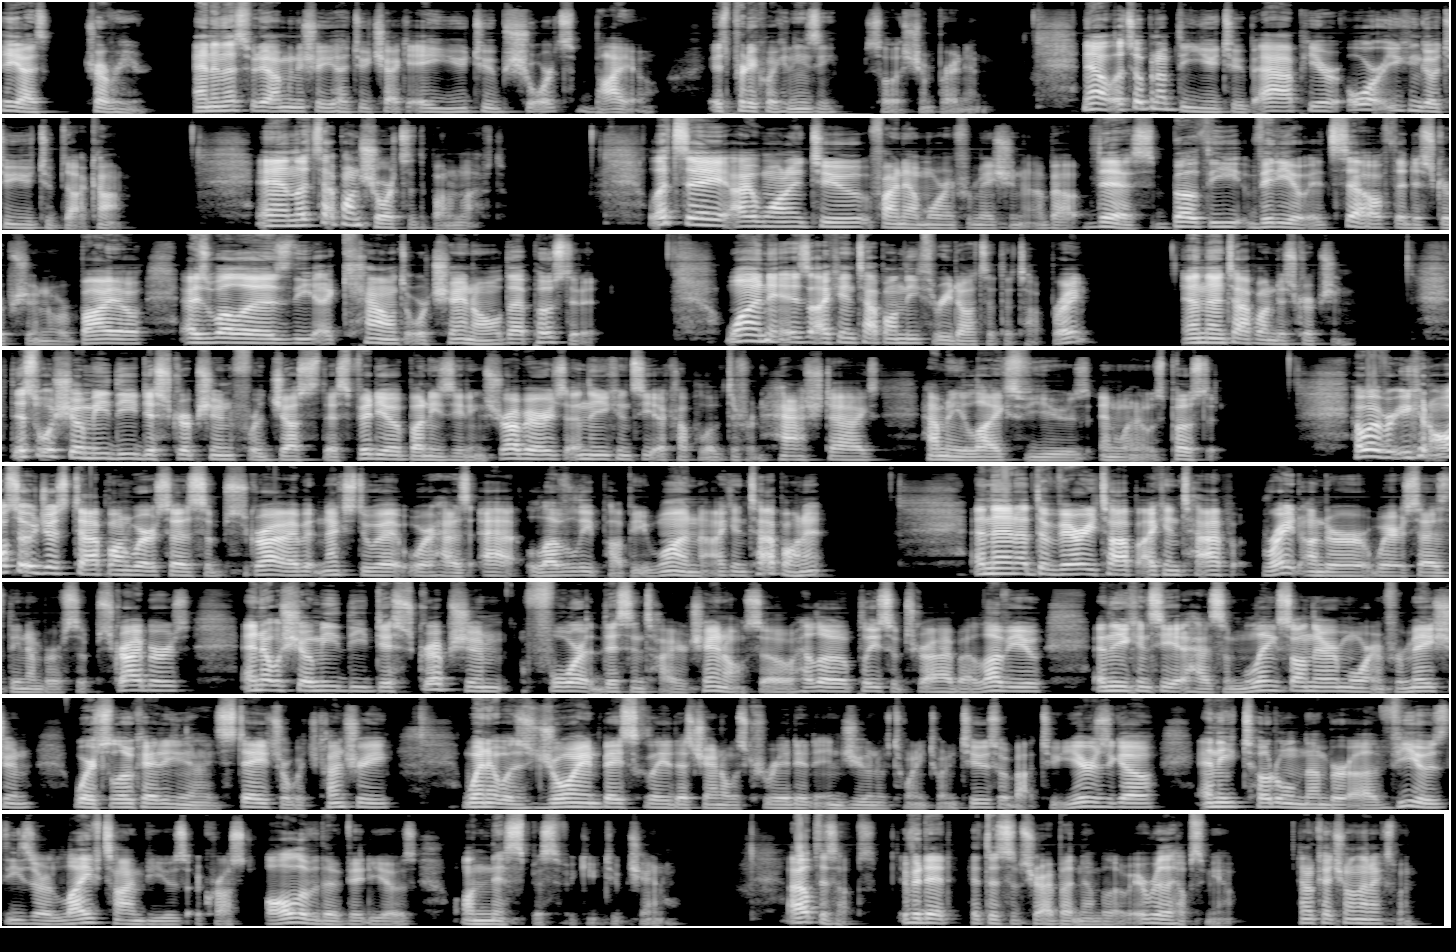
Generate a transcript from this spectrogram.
Hey guys, Trevor here. And in this video, I'm going to show you how to check a YouTube Shorts bio. It's pretty quick and easy, so let's jump right in. Now, let's open up the YouTube app here, or you can go to youtube.com. And let's tap on Shorts at the bottom left. Let's say I wanted to find out more information about this, both the video itself, the description or bio, as well as the account or channel that posted it. One is I can tap on the three dots at the top right, and then tap on description. This will show me the description for just this video, bunnies eating strawberries, and then you can see a couple of different hashtags, how many likes, views, and when it was posted. However, you can also just tap on where it says subscribe next to it where it has at lovelypuppy1. I can tap on it and then at the very top, I can tap right under where it says the number of subscribers, and it will show me the description for this entire channel. So hello, please subscribe, I love you. And then you can see it has some links on there, more information, where it's located in the United States or which country. When it was joined, basically, this channel was created in June of 2022, so about two years ago. And the total number of views, these are lifetime views across all of the videos on this specific YouTube channel. I hope this helps. If it did, hit the subscribe button down below. It really helps me out. And I'll catch you on the next one.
